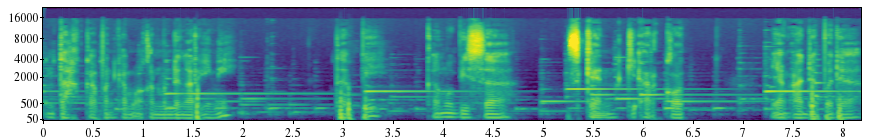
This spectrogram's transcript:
Entah kapan kamu akan mendengar ini, tapi kamu bisa scan QR code yang ada pada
